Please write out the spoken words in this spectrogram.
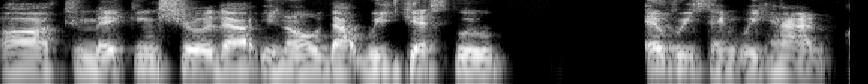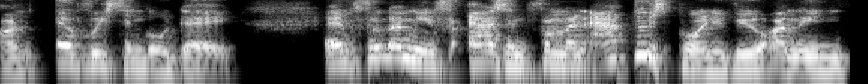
uh, to making sure that you know that we get through everything we had on every single day. And from I mean, as in from an actor's point of view, I mean,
